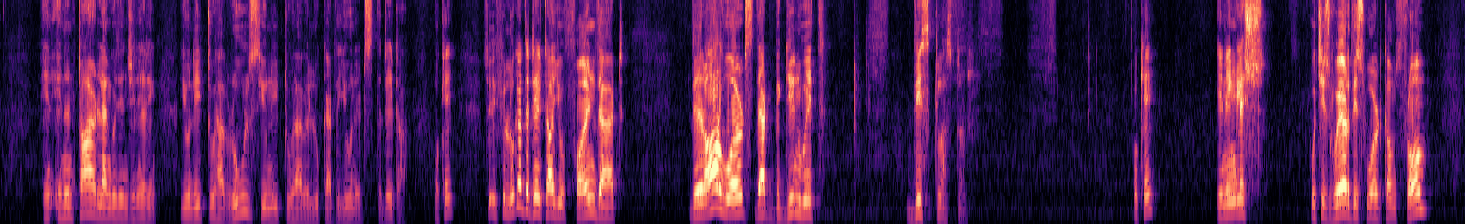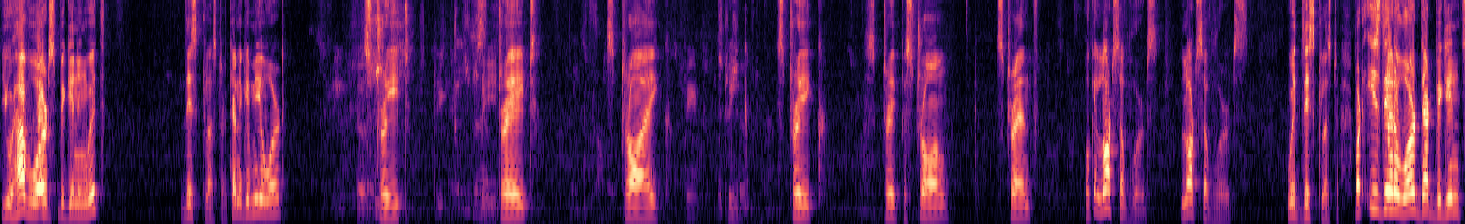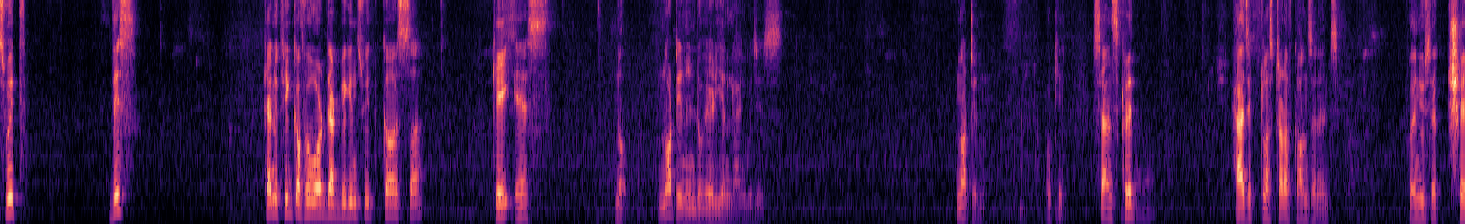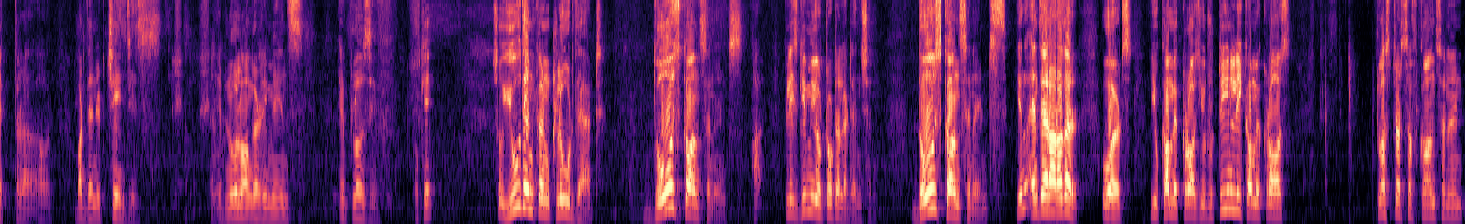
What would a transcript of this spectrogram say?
In, in entire language engineering, you need to have rules, you need to have a look at the units, the data. Okay? So, if you look at the data, you find that there are words that begin with this cluster. Okay? In English, which is where this word comes from, you have words beginning with this cluster. Can you give me a word? Street, straight, strike, Streak. streak, strip, strong, strength. Okay, lots of words, lots of words with this cluster. But is there a word that begins with this? Can you think of a word that begins with kasa, ks? No, not in Indo-Aryan languages. Not in. Okay. Sanskrit has a cluster of consonants when you say kshetra or but then it changes it no longer remains a plosive okay? So you then conclude that those consonants uh, please give me your total attention. Those consonants you know and there are other words. You come across you routinely come across clusters of consonant.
